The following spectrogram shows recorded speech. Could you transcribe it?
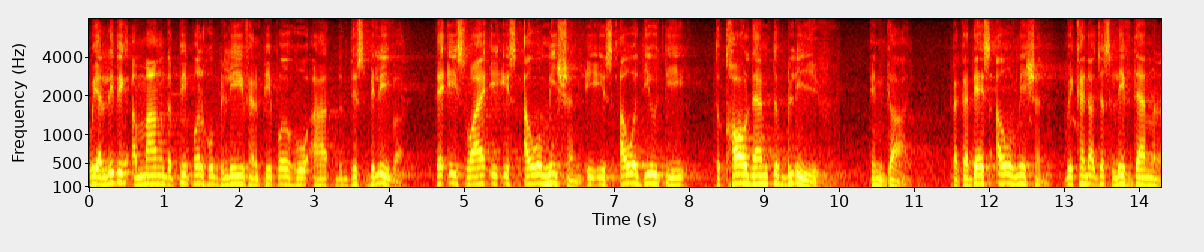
we are living among the people who believe and people who are the disbeliever. That is why it is our mission, it is our duty to call them to believe. in God. Because that is our mission. We cannot just leave them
